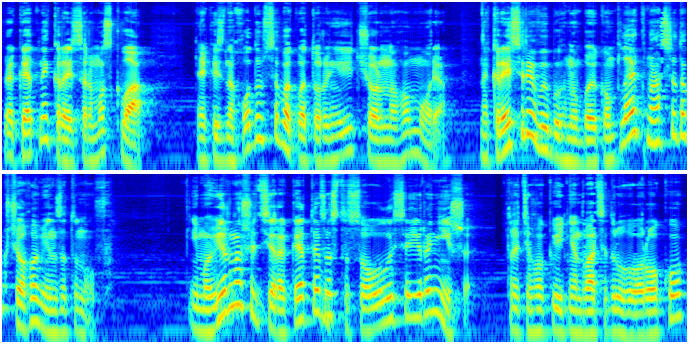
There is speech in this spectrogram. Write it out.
ракетний крейсер Москва, який знаходився в акваторії Чорного моря. На крейсері вибухнув боєкомплект, внаслідок чого він затонув. Імовірно, що ці ракети застосовувалися і раніше. 3 квітня 2022 року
